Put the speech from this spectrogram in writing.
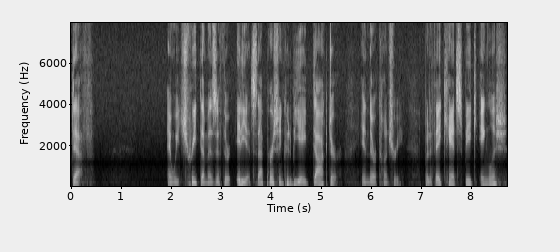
deaf. And we treat them as if they're idiots. That person could be a doctor in their country. But if they can't speak English,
